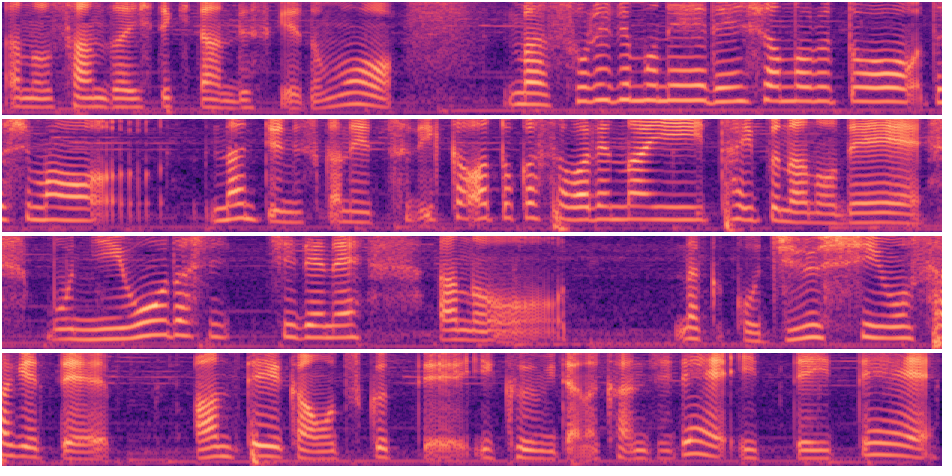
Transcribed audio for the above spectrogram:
あの散財してきたんですけれどもまあそれでもね電車乗ると私も何て言うんですかね、つり革とか触れないタイプなので、もう仁王立ちでね、あの、なんかこう重心を下げて安定感を作っていくみたいな感じで行っていて、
